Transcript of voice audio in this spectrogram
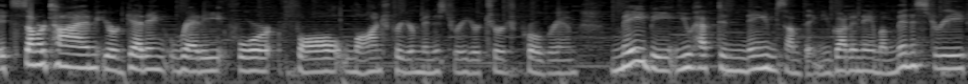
It's summertime, you're getting ready for fall launch for your ministry, your church program. Maybe you have to name something. You got to name a ministry,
